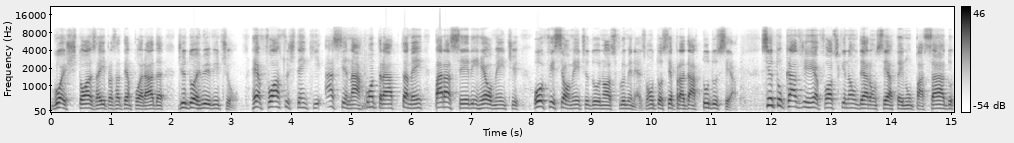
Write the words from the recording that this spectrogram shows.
gostosa aí para essa temporada de 2021 reforços têm que assinar contrato também para serem realmente oficialmente do nosso Fluminense. Vamos torcer para dar tudo certo. Cito casos de reforços que não deram certo aí no passado.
